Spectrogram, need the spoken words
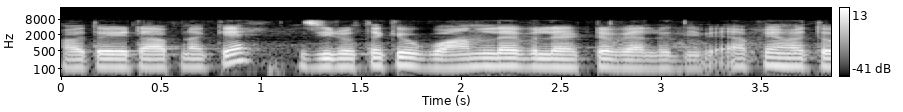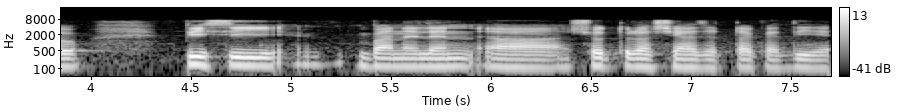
হয়তো এটা আপনাকে জিরো থেকে ওয়ান লেভেলের একটা ভ্যালু দিবে। আপনি হয়তো পিসি বানালেন সত্তর আশি হাজার টাকা দিয়ে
